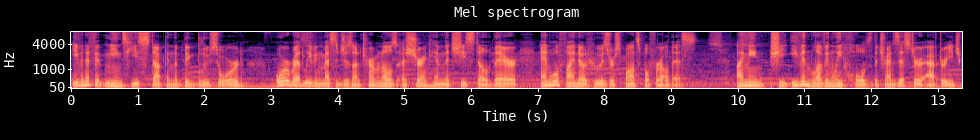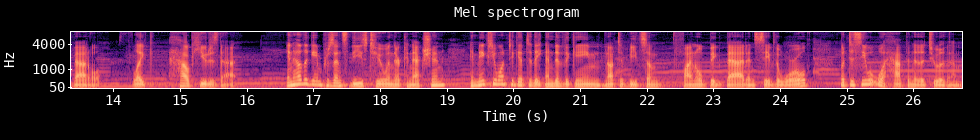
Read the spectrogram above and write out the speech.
even if it means he's stuck in the Big Blue Sword, or Red leaving messages on terminals assuring him that she's still there and will find out who is responsible for all this. I mean, she even lovingly holds the transistor after each battle. Like, how cute is that? In how the game presents these two and their connection, it makes you want to get to the end of the game not to beat some final big bad and save the world, but to see what will happen to the two of them,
